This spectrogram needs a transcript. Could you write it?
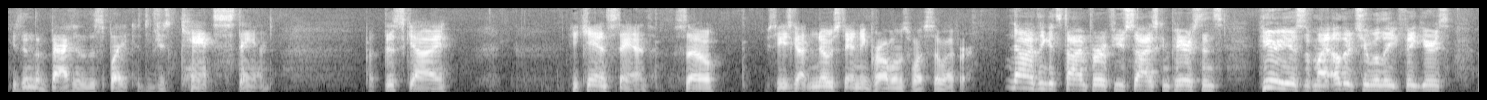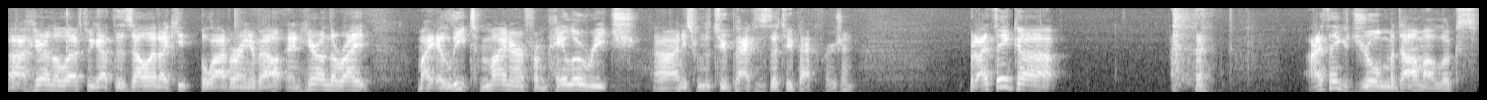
He's in the back of the display because he just can't stand. But this guy, he can stand. So, you see he's got no standing problems whatsoever. now I think it's time for a few size comparisons. Here he is with my other two Elite figures. Uh, here on the left, we got the Zealot I keep blabbering about, and here on the right, my Elite Minor from Halo Reach. Uh, and he's from the 2-pack. This is the 2-pack version. But I think, uh, I think Jul 'Mdama looks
